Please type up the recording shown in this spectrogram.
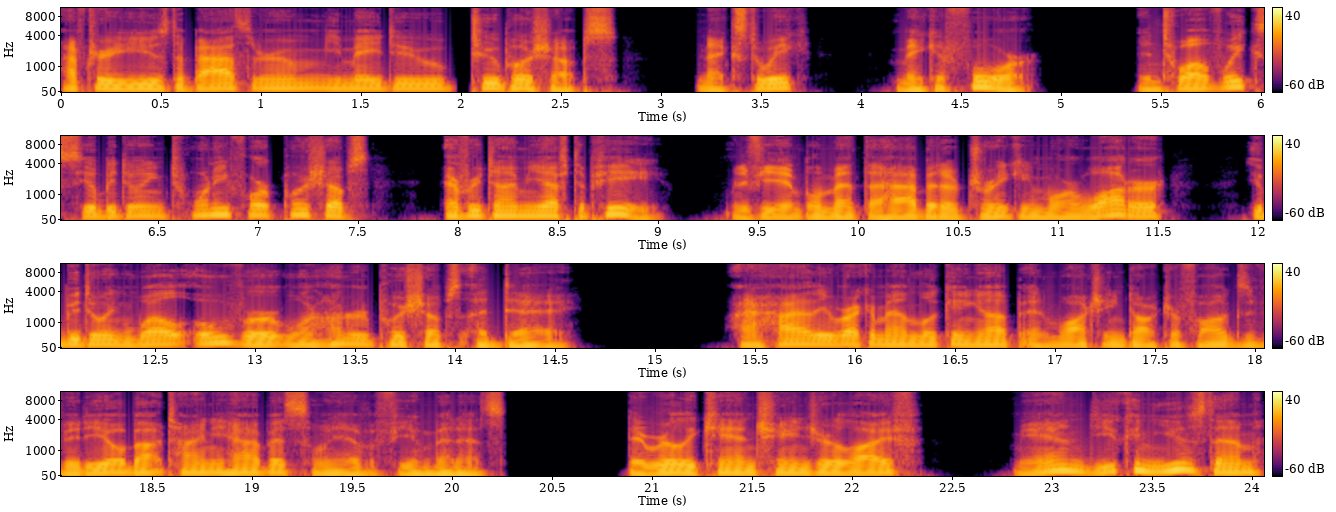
After you use the bathroom, you may do two push ups. Next week, make it four. In 12 weeks, you'll be doing 24 push ups every time you have to pee. If you implement the habit of drinking more water, you'll be doing well over 100 push ups a day. I highly recommend looking up and watching Dr. Fogg's video about tiny habits when you have a few minutes. They really can change your life, and you can use them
